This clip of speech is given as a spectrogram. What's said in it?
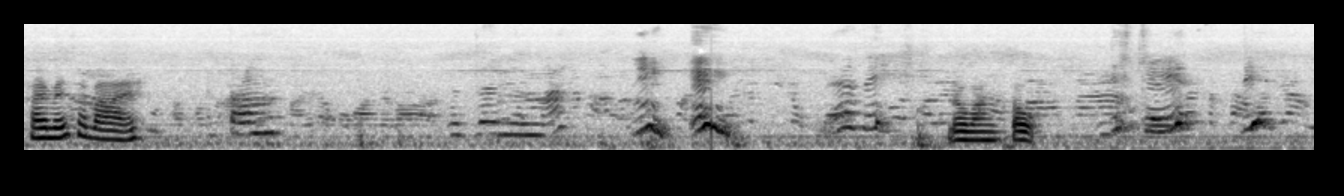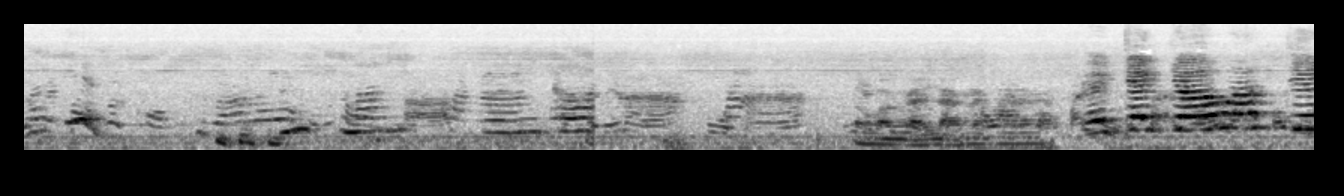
ใครไม่สบายระวังตกระวังไหลหลังนะคะเอ้ยเจ๊เจ้าว่าเจ๊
